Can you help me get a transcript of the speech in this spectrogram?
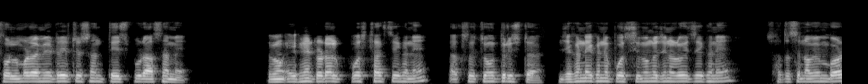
সোলমরা মিলিটারি স্টেশন তেজপুর, আসামে। এবং এখানে টোটাল পোস্ট থাকছে এখানে একশো চৌত্রিশটা। যেখানে এখানে পশ্চিমবঙ্গের জন্য রয়েছে এখানে সাতাশে নভেম্বর,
